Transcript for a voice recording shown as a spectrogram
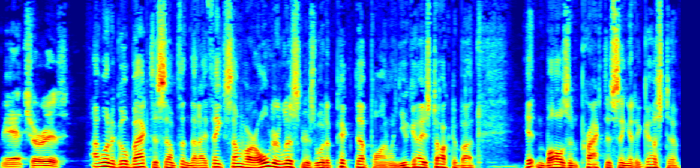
That, yeah, it sure is. I want to go back to something that I think some of our older listeners would have picked up on when you guys talked about hitting balls and practicing at Augusta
